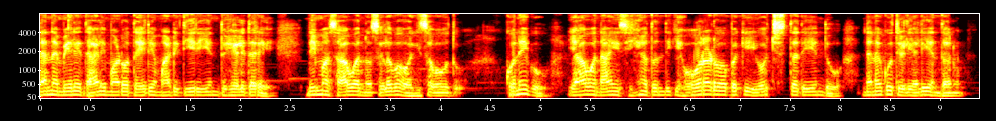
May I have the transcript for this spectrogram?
ನನ್ನ ಮೇಲೆ ದಾಳಿ ಮಾಡುವ ಧೈರ್ಯ ಮಾಡಿದ್ದೀರಿ ಎಂದು ಹೇಳಿದರೆ ನಿಮ್ಮ ಸಾವನ್ನು ಸುಲಭವಾಗಿಸಬಹುದು. ಕೊನೆಗೂ ಯಾವ ನಾಯಿ ಸಿಂಹದೊಂದಿಗೆ ಹೋರಾಡುವ ಬಗ್ಗೆ ಯೋಚಿಸುತ್ತದೆ ಎಂದು ನನಗೂ ತಿಳಿಯಲಿ ಎಂದನು.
